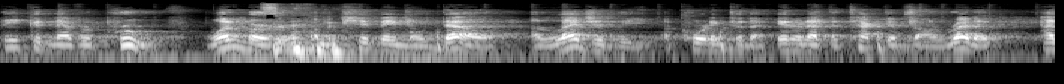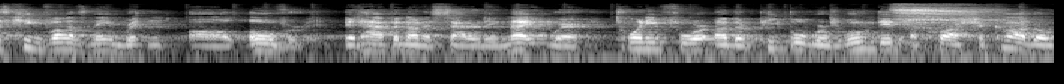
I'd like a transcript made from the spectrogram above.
they could never prove. One murder of a kid named Modell, allegedly, according to the internet detectives on Reddit, has King Von's name written all over it. It happened on a Saturday night where 24 other people were wounded across Chicago,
